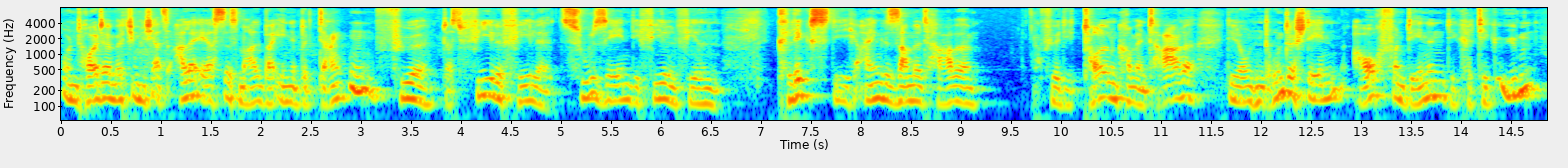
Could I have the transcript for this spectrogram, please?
Und heute möchte ich mich als allererstes mal bei Ihnen bedanken für das viele, viele Zusehen, die vielen, vielen Klicks, die ich eingesammelt habe, für die tollen Kommentare, die da unten drunter stehen, auch von denen, die Kritik üben.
